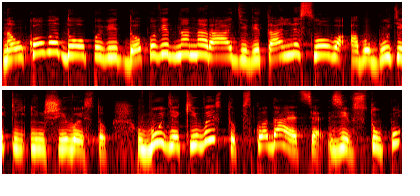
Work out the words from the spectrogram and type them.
наукова доповідь, доповідь на нараді, вітальне слово або будь-який інший виступ. В будь-який виступ складається зі вступу,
